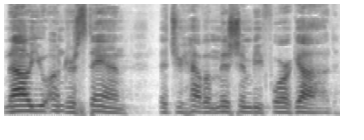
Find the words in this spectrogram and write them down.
now you understand that you have a mission before God.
